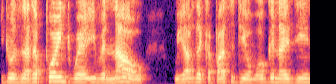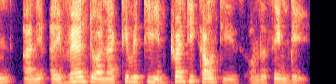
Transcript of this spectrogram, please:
it was at a point where even now we have the capacity of organizing an event or an activity in 20 counties on the same day.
